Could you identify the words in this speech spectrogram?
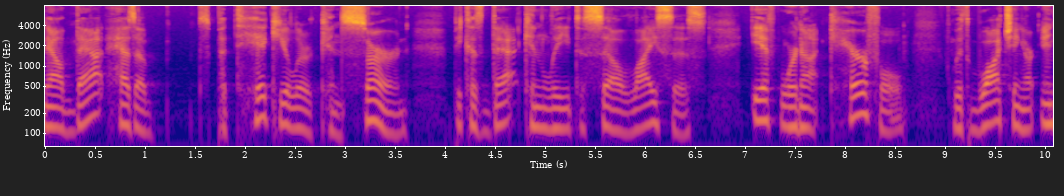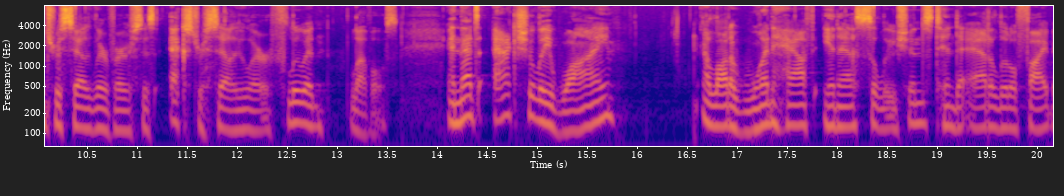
Now, that has a particular concern because that can lead to cell lysis if we're not careful with watching our intracellular versus extracellular fluid levels. And that's actually why a lot of one half NS solutions tend to add a little 5%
